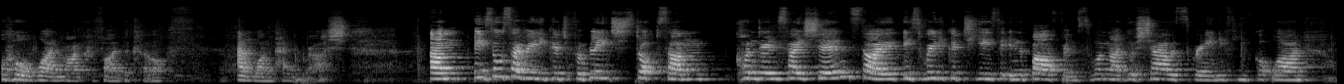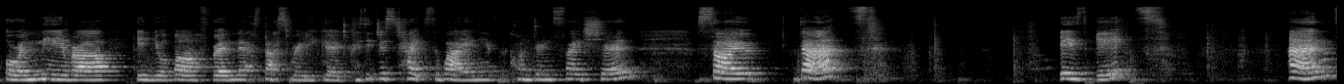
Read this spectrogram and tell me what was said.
or one microfiber cloth and one paintbrush. Um, it's also really good for bleach, stops some um, condensation, so it's really good to use it in the bathroom. So on like your shower screen, if you've got one, or a mirror in your bathroom, that's, that's really good because it just takes away any of the condensation. So that is it. And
